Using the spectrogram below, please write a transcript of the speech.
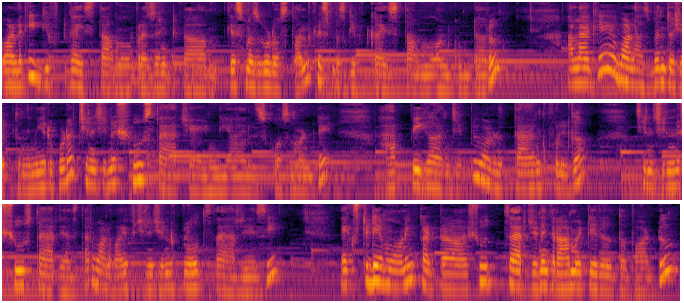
వాళ్ళకి గిఫ్ట్గా ఇస్తాము. ప్రజెంట్గా క్రిస్మస్ కూడా వస్తుంది క్రిస్మస్ గిఫ్ట్గా ఇస్తాము అనుకుంటారు. అలాగే వాళ్ళ హస్బెండ్తో చెప్తుంది మీరు కూడా చిన్న చిన్న షూస్ తయారు చేయండి ఆ కోసం అంటే హ్యాపీగా అని చెప్పి వాళ్ళు థ్యాంక్ఫుల్గా చిన్న చిన్న షూస్ తయారు చేస్తారు. వాళ్ళ వైఫ్ చిన్న చిన్న క్లోత్స్ తయారు చేసి next day morning cut shoe తయారు చేయడానికి రా మెటీరియల్తో పాటు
